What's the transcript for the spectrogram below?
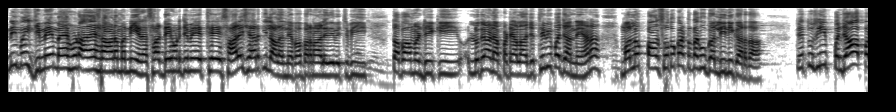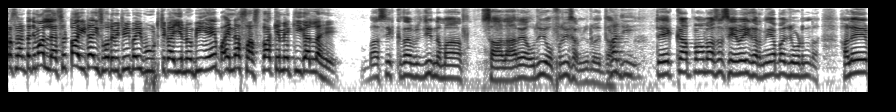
ਨਹੀਂ ਬਈ ਜਿਵੇਂ ਮੈਂ ਹੁਣ ਐ ਹੈਰਾਨ ਮੰਨੀ ਨਾ ਸਾਡੇ ਹੁਣ ਜਿਵੇਂ ਇੱਥੇ ਸਾਰੇ ਸ਼ਹਿਰ 'ਚ ਹੀ ਲਾ ਲੈਂਦੇ ਆਪਾਂ ਬਰਨਾਲੇ ਦੇ ਵਿੱਚ ਵੀ ਤਪਾ ਮੰਡੀ ਕੀ ਲੁਧਿਆਣਾ ਪਟਿਆਲਾ ਜਿੱਥੇ ਵੀ ਆਪਾਂ ਜਾਂਦੇ ਹਾਂ ਹਨਾ? ਮੰਨ ਲਓ 500 ਤੋਂ ਘੱਟ ਤਾਂ ਕੋਈ ਗੱਲ ਹੀ ਨਹੀਂ ਕਰਦਾ। ਤੇ ਤੁਸੀਂ 50% ਜਮਾ ਲੈਸ 2.5 250 ਦੇ ਵਿੱਚ ਵੀ ਬਾਈ ਬੂਟ ਚਕਾਈ ਜਾਂਦੇ ਹੋ ਵੀ ਇਹ ਇੰਨਾ ਸਸਤਾ ਕਿਵੇਂ ਕੀ ਗੱਲ ਹੈ ਇਹ? ਬਸ ਇੱਕ ਤਾਂ ਵੀਰ ਜੀ ਨਵਾਂ ਸਾਲ ਆ ਰਿਹਾ ਉਹਦੀ ਆਫਰ ਹੀ ਸਮਝ ਲਓ ਇਦਾਂ ਹਾਂਜੀ। ਤੇ ਇੱਕ ਆਪਾਂ ਬਸ ਸੇਵਾ ਹੀ ਕਰਨੀ ਆ ਆਪਾਂ ਜੋੜਨ ਹਲੇ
